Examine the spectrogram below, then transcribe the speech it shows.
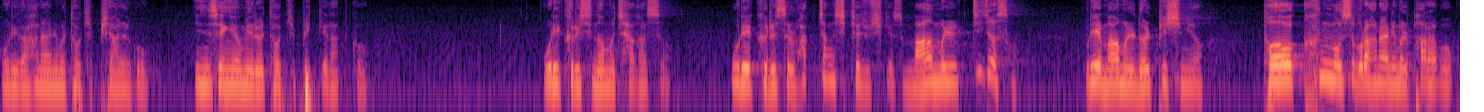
우리가 하나님을 더 깊이 알고 인생의 의미를 더 깊이 깨닫고 우리 그릇이 너무 작아서 우리의 그릇을 확장시켜 주시겠소 마음을 찢어서 우리의 마음을 넓히시며 더 큰 모습으로 하나님을 바라보고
